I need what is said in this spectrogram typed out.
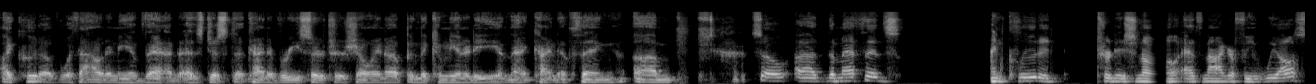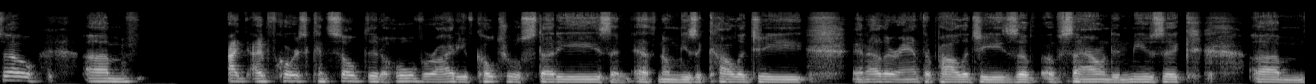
I could have without any of that as just a kind of researcher showing up in the community and that kind of thing. Um, so uh, the methods included traditional ethnography. We also, um, I, I, of course, consulted a whole variety of cultural studies and ethnomusicology and other anthropologies of, of sound and music. Um,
